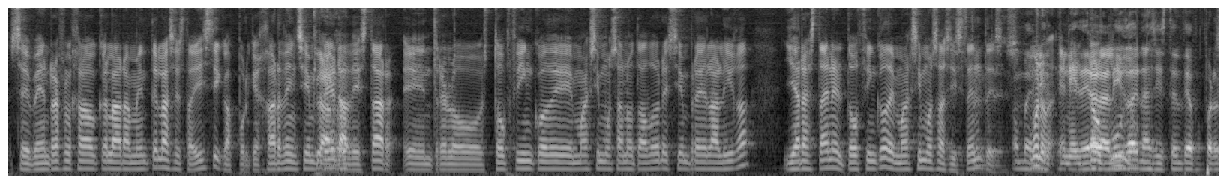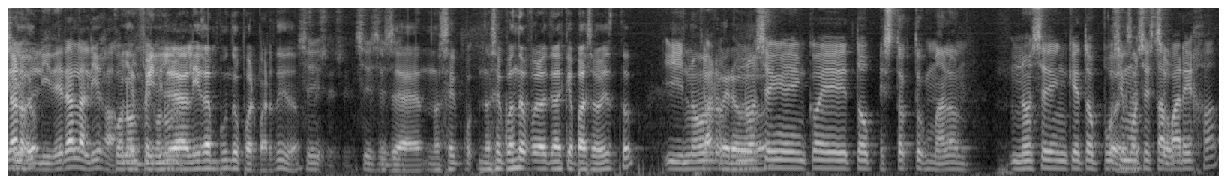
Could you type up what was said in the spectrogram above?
se ven reflejado claramente en las estadísticas, porque Harden siempre Claro. era de estar entre los top 5 de máximos anotadores siempre de la liga y ahora está en el top 5 de máximos asistentes. Hombre, bueno, en el lidera top la liga en asistencia por partido. Claro, lidera la liga. Con y once Embiid con lidera uno. la liga en puntos por partido. Sí, Sí, sí, sí. sí, sí, o sí. sea, no sé, cu- no sé cuándo fue la última vez que pasó esto. Y no, Claro, pero- no sé en qué top Stockton Malone. No sé en qué top pusimos ser, esta seguro. pareja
